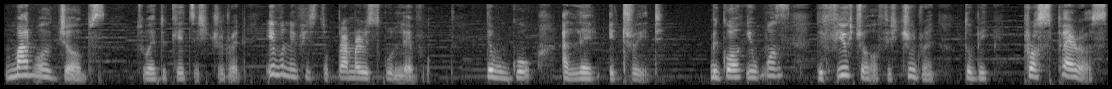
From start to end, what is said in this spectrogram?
manual jobs to educate his children, even if it's to primary school level. They will go and learn a trade because he wants the future of his children to be prosperous.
